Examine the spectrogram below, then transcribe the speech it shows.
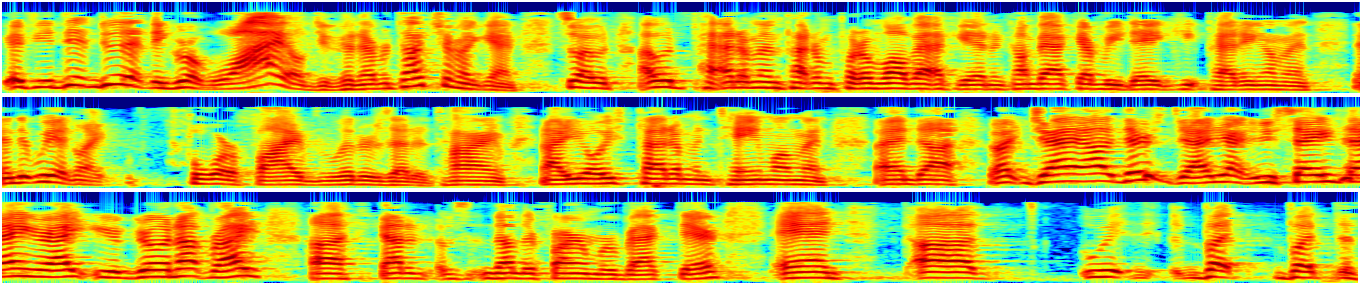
If you didn't do that, they grew up wild. You could never touch them again. So I would I would pat them and pet them, put them all back in, and come back every day, keep petting them, and and we had like four or five litters at a time. And I always pet them and tame them. And and uh, Jen, uh, there's Jen. You same thing, right? You're growing up, right? Uh, got a, another farmer back there, and. Uh, but but the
